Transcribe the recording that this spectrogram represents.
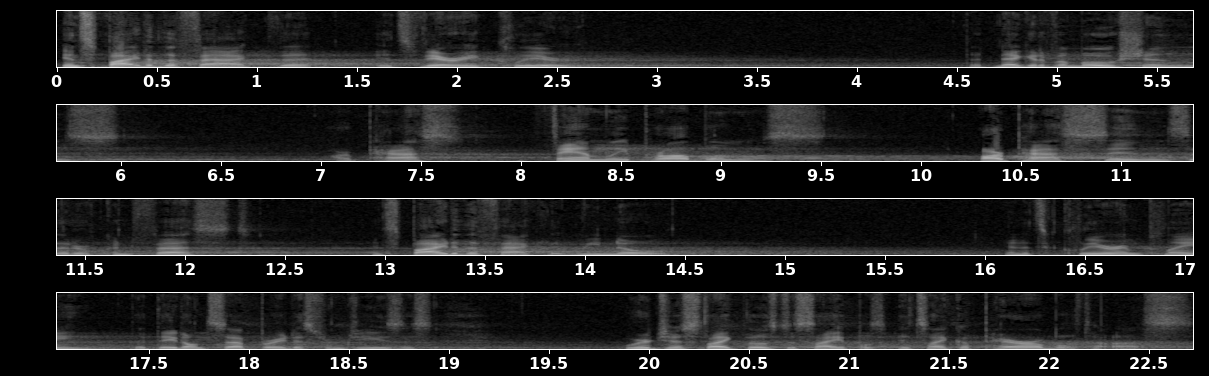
in spite of the fact that it's very clear that negative emotions, our past family problems, our past sins that are confessed, in spite of the fact that we know, and it's clear and plain that they don't separate us from Jesus, we're just like those disciples. It's like a parable to us.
